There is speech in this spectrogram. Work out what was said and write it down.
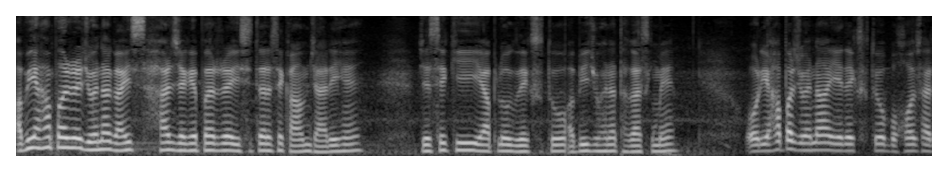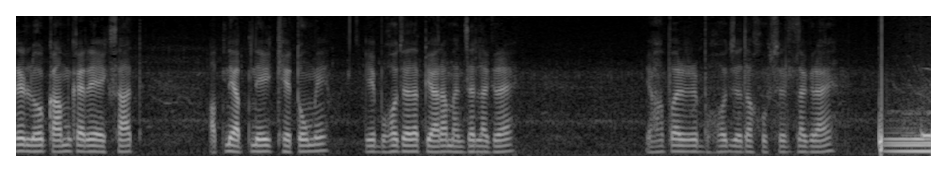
अभी यहाँ पर जो है ना गाइस हर जगह पर इसी तरह से काम जारी हैं। जैसे कि आप लोग देख सकते हो, अभी जो है ना थगास में। और यहाँ पर जो है ना ये देख सकते हो, बहुत सारे लोग काम कर रहे हैं एक साथ, अपने अपने खेतों में। ये बहुत ज़्यादा प्यारा मंजर लग रहा है। यहाँ पर बहुत ज़्यादा खूबसूरत लग रहा है।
